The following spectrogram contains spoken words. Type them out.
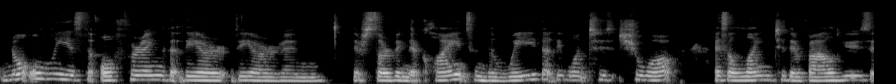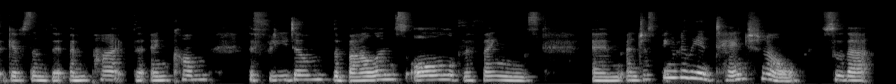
not only is the offering that they are they are um, they're serving their clients in the way that they want to show up is aligned to their values it gives them the impact the income the freedom the balance all of the things um, and just being really intentional so that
